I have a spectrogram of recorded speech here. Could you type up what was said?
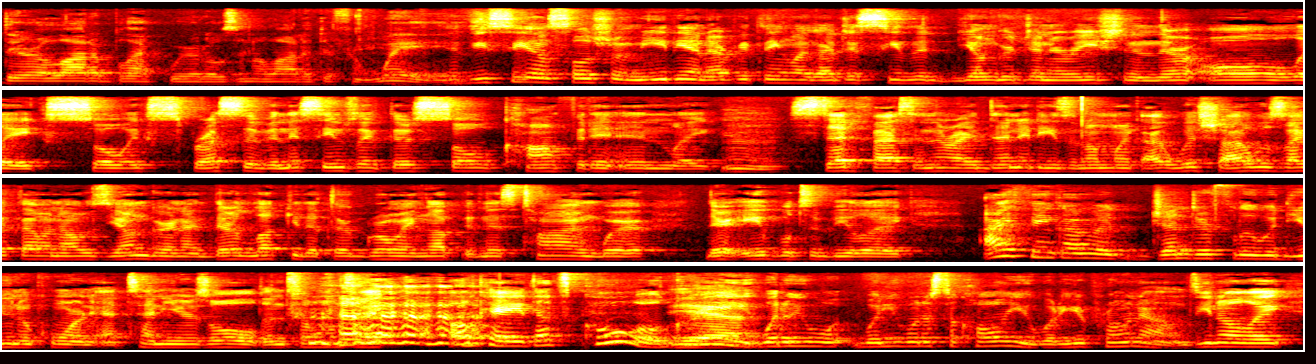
there are a lot of black weirdos in a lot of different ways. If you see on social media and everything, like I just see the younger generation and they're all like so expressive and it seems like they're so confident and like Mm. steadfast in their identities. And I'm like, I wish I was like that when I was younger. And I, they're lucky that they're growing up in this time where they're able to be like, I think I'm a gender fluid unicorn at 10 years old. And someone's like, okay, that's cool. Great. Yeah. What do you, what do you want us to call you? What are your pronouns? You know, like,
